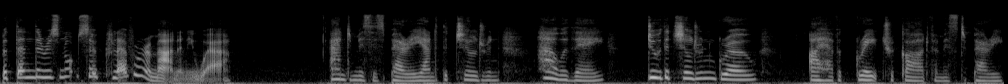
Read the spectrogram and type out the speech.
but then there is not so clever a man anywhere." "And Mrs. Perry and the children, how are they? Do the children grow? I have a great regard for Mr. Perry.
